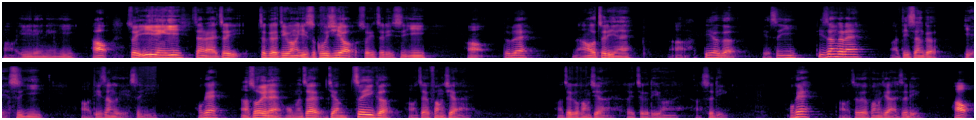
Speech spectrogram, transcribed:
啊，一零零一，好，所以一零一再来这里这个地方也是呼吸哦，所以这里是一，好，对不对？然后这里呢，啊，第二个也是一，第三个呢，啊，第三个也是一，啊，第三个也是一，OK，啊，所以呢，我们再将这一个啊再放下来，啊，这个放下来，所以这个地方呢啊是零。OK，啊，这个放下来是零，好，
